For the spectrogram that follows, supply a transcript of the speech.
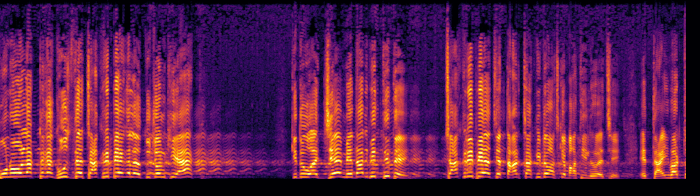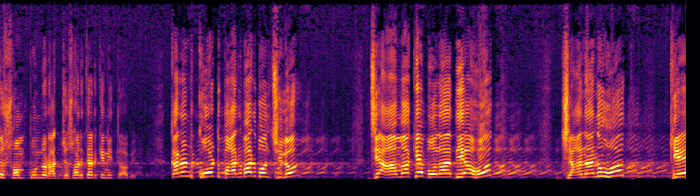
পনেরো লাখ টাকা ঘুষ দিয়ে চাকরি পেয়ে গেল, দুজন কি এক? কিন্তু যে মেধার ভিত্তিতে চাকরি পেয়েছে, তার চাকরিটাও আজকে বাতিল হয়েছে। এর দায়ভার তো সম্পূর্ণ রাজ্য সরকারকে নিতে হবে। কারণ কোর্ট বারবার বলছিল যে আমাকে বলা দেওয়া হোক, জানানো হোক, কে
